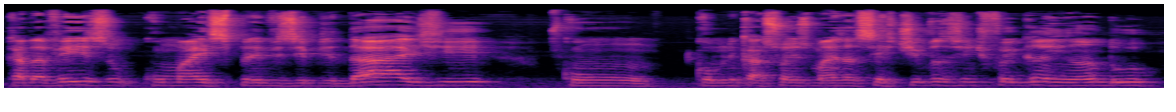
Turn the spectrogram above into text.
cada vez com mais previsibilidade, com comunicações mais assertivas, a gente foi ganhando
